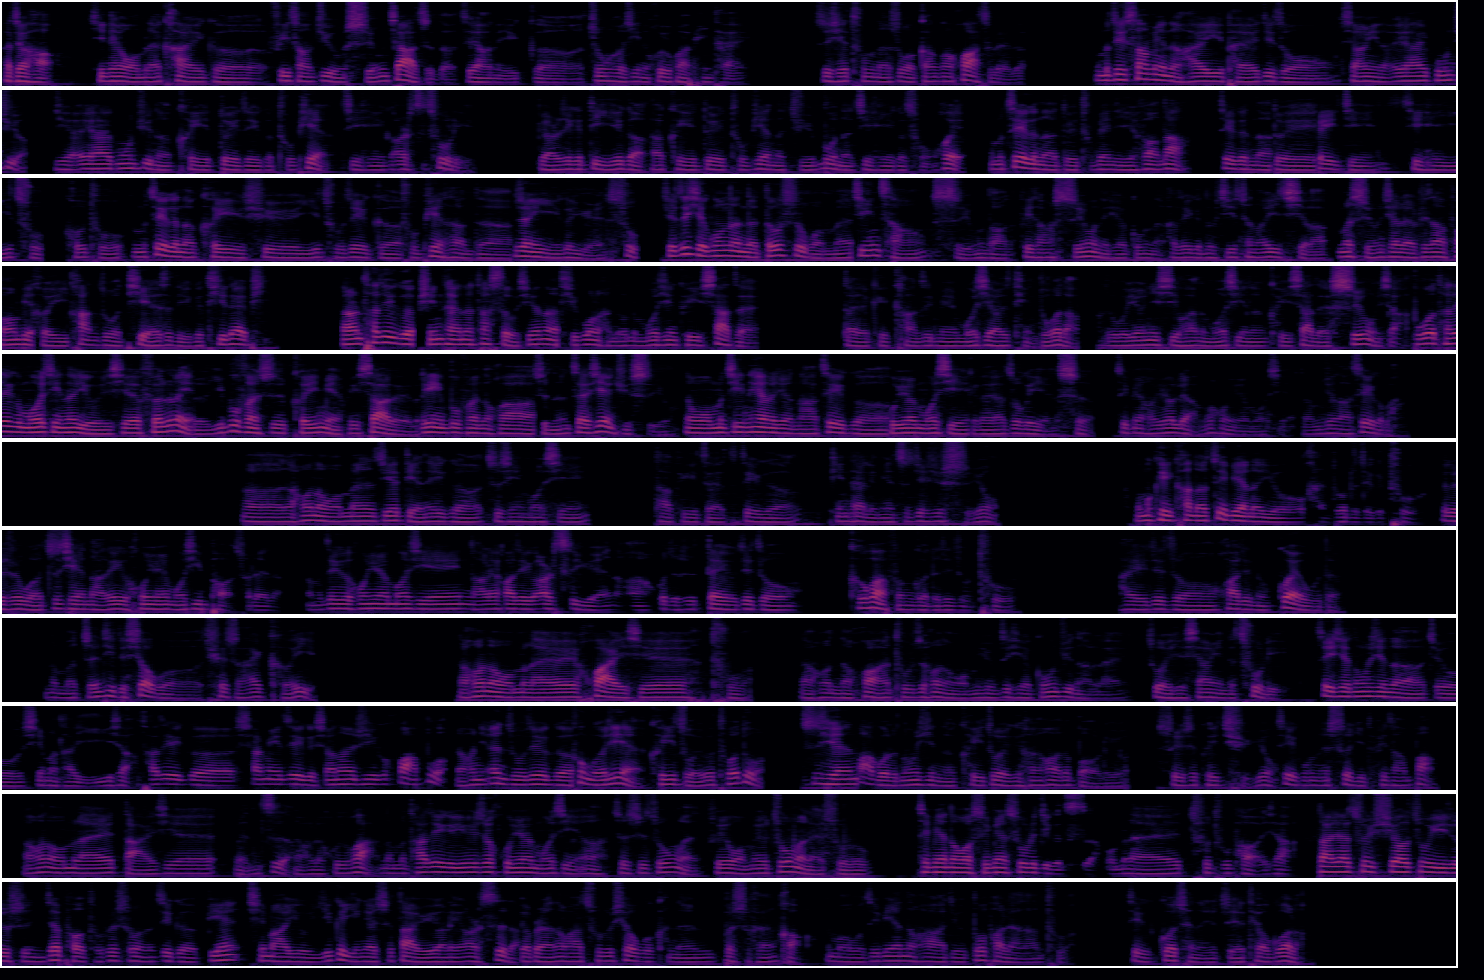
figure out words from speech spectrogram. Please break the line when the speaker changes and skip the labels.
大家好，今天我们来看一个非常具有实用价值的这样的一个综合性的绘画平台。这些图呢是我刚刚画出来的。那么这上面呢还有一排这种相应的 AI 工具啊，这些 AI 工具呢可以对这个图片进行一个二次处理。比如这个第一个，它可以对图片的局部呢进行一个重绘。那么这个呢对图片进行放大，这个呢对背景进行移除抠图。那么这个呢可以去移除这个图片上的任意一个元素。其实这些功能呢，都是我们经常使用到的，非常实用的一些功能。它这个都集成到一起了，那么使用起来非常方便，可以看作 PS 的一个替代品。当然，它这个平台呢，它首先呢提供了很多的模型可以下载，大家可以看这边模型还是挺多的。如果有你喜欢的模型呢，可以下载试用一下。不过它这个模型呢有一些分类，一部分是可以免费下载的，另一部分的话只能在线去使用。那我们今天呢就拿这个浑圆模型给大家做个演示。这边好像有两个浑圆模型，咱们就拿这个吧。呃，然后呢，我们直接点那个执行模型。它可以在这个平台里面直接去使用。我们可以看到这边呢有很多的这个图，这个是我之前拿这个浑圆模型跑出来的。那么这个浑圆模型拿来画这个二次元的啊，或者是带有这种科幻风格的这种图，还有这种画这种怪物的，那么整体的效果确实还可以。然后呢，我们来画一些图，然后呢画完图之后呢，我们用这些工具呢来做一些相应的处理。这些东西呢，就先把它移一下。它这个下面这个相当于是一个画布，然后你摁住这个空格键，可以左右拖动。之前画过的东西呢，可以做一个很好的保留，随时可以取用。这个功能设计的非常棒。然后呢，我们来打一些文字，然后来绘画。那么它这个因为是浑圆模型啊，这是中文，所以我们用中文来输入。这边呢，我随便输了几个词，我们来出图跑一下。大家注需要注意，就是你在跑图的时候呢，这个边起码有一个应该是大于幺零二四的，要不然的话出图效果可能不是很好。那么我这边的话就多跑两张图，这个过程呢就直接跳过了。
